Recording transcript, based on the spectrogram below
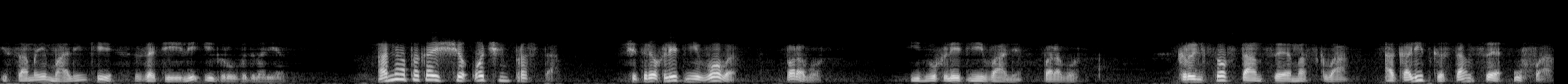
и самые маленькие затеяли игру во дворе. Она пока еще очень проста. Четырехлетний Вова — паровоз, и двухлетний Ваня — паровоз. Крыльцо — станция Москва, а калитка — станция Уфа.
